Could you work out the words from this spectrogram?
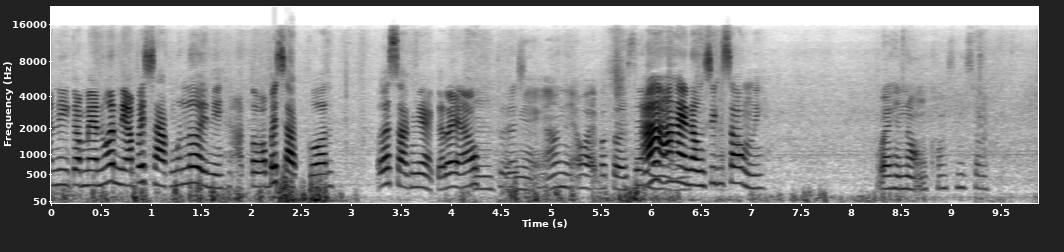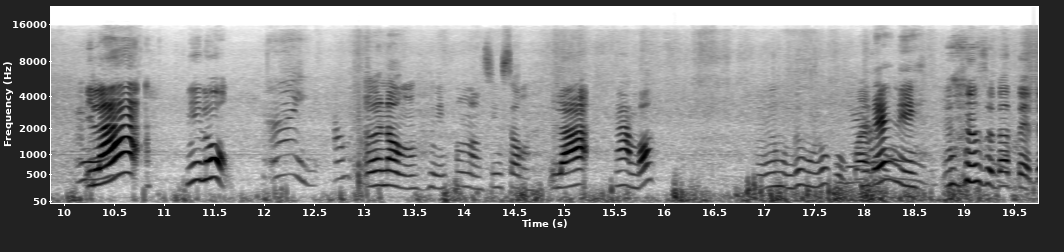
อันนี้กับแมนวันนี้เอาไปสักมันเลยนี่เอาตัวเอาไปสักก่อนเออสักแงกก็ได้เอาอืมเป็นไงเอานี่เอาไว้บักเกยเส้นอะเอาให้น้องซิงซ่องนี่ไว้ให้น้องของซิงซองอีละนี่ลูกไอ้ เอาเออน้องนี่ของน้องซิงซ่องอีละงามบ่เออผมดูผมดูผูกไปไว้เด้นี่ สุดาเต็น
